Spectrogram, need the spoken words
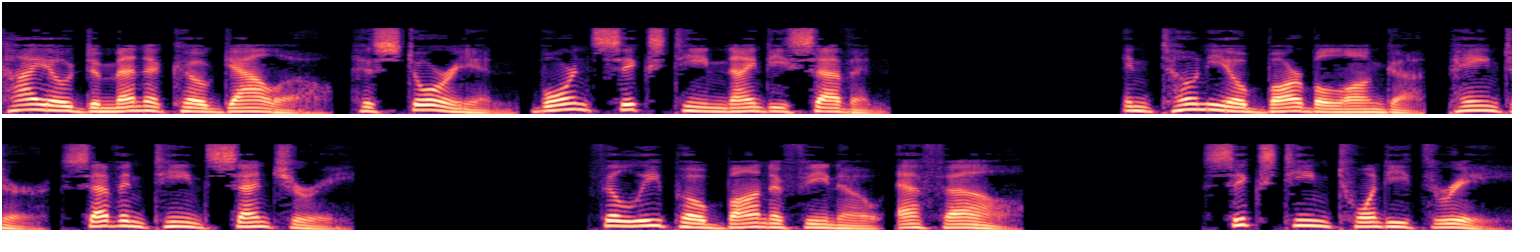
Caio Domenico Gallo, historian, born 1697. Antonio Barbalonga, painter, 17th century. Filippo Bonafino, FL. 1623,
